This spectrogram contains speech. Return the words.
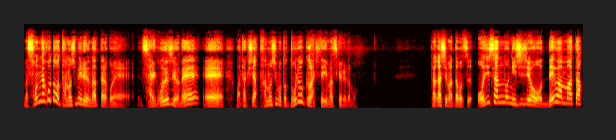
まあ、そんなことを楽しめるようになったらこれ最高ですよね。えー、私は楽しもうと努力はしていますけれども。高島保つおじさんの日常ではまた。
